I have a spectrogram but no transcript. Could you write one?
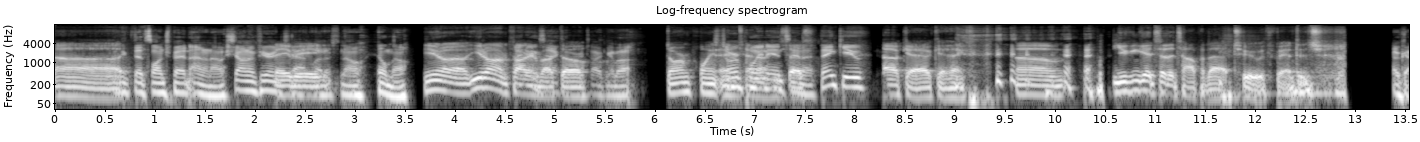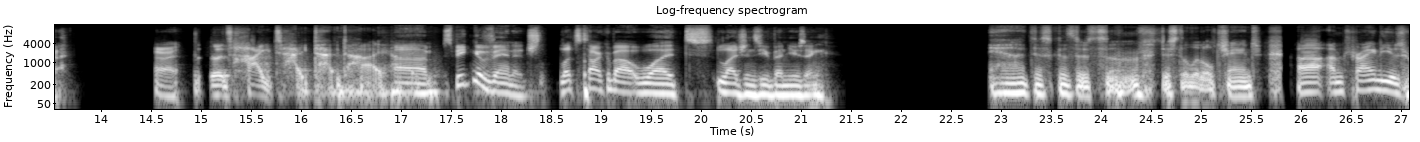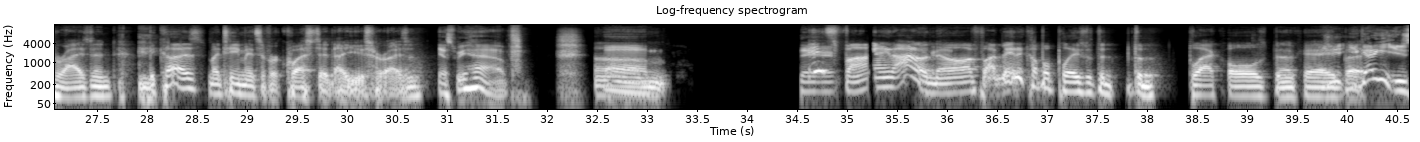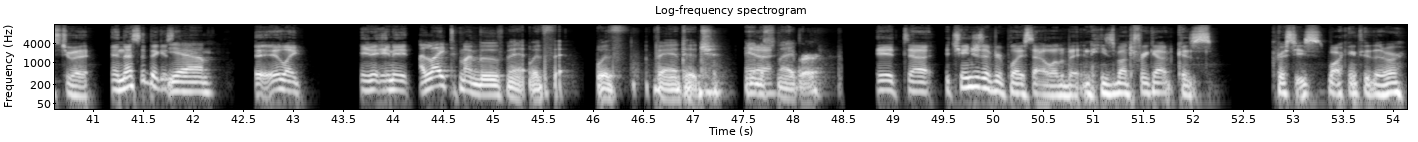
Uh I think that's Launchpad. I don't know. Sean, if you're in chat, let us know. He'll know. you know, you know what I'm talking about exactly what though. we're talking about. Storm Point Storm antenna. Point antenna. Thank you. Okay, okay, thanks. Um, You can get to the top of that too with Vantage. okay. All right. It's height, height, height, high. high. Um, speaking of Vantage, let's talk about what legends you've been using. yeah, just because there's um, just a little change. Uh, I'm trying to use Horizon because my teammates have requested I use Horizon. Yes, we have. Um, Um, it's fine. I don't know. I've, I've made a couple plays with the the black holes. Been okay, you, you got to get used to it, and that's the biggest. yeah. It, like, and, and it I liked my movement with with Vantage and Yeah. a sniper. it uh, it changes up your playstyle a little bit, and he's about to freak out because Christy's walking through the door.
